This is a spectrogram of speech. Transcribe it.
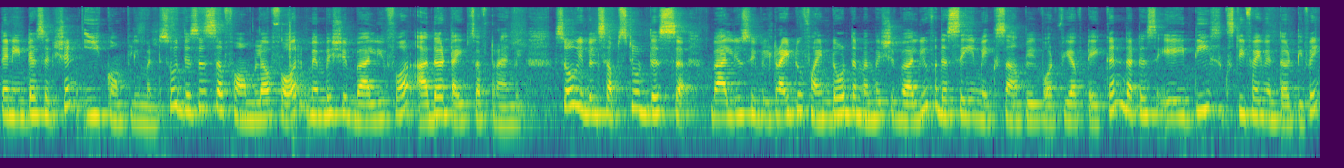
then intersection E complement. So this is a formula for membership value for other types of triangle. So we will substitute this uh, values. We will try to find out the membership value for the same example what we have taken that is 80, 65 and 35.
